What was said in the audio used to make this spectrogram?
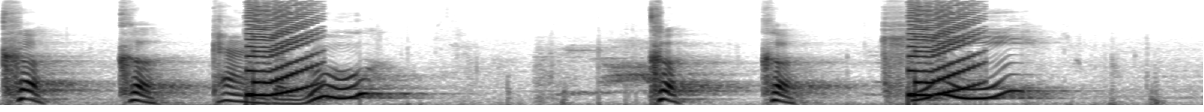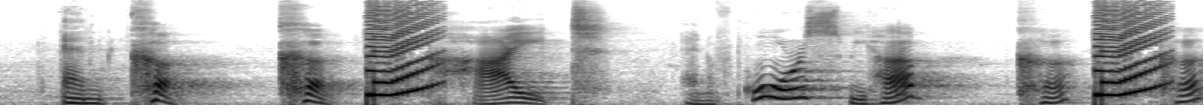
K, k, kangaroo. K, k, kitty. And k, k, kite. And of course, we have k, k,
